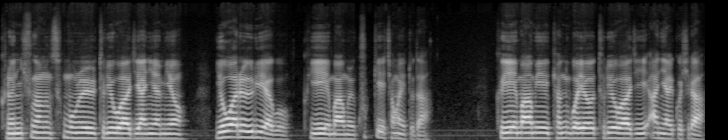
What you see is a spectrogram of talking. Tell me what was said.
그는 흉한 승문을 두려워하지 아니하며 여호와를 의뢰하고 그의 마음을 굳게 정하였도다. 그의 마음이 견고하여 두려워하지 아니할 것이라.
